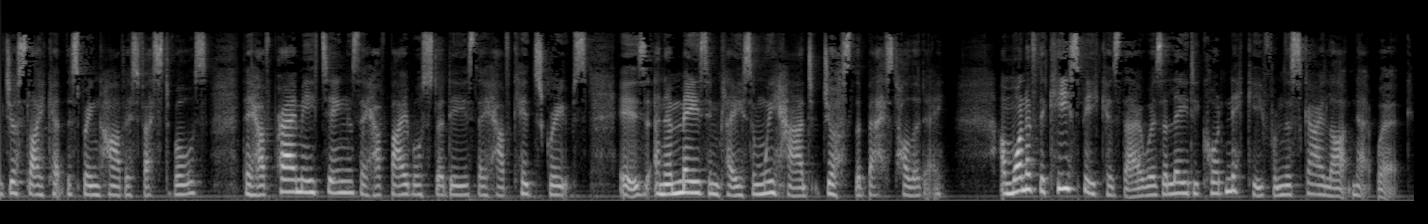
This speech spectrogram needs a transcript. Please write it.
just like at the Spring Harvest festivals. They have prayer meetings, they have Bible studies, they have kids groups. It is an amazing place, and we had just the best holiday. And one of the key speakers there was a lady called Nikki from the Skylark Network.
